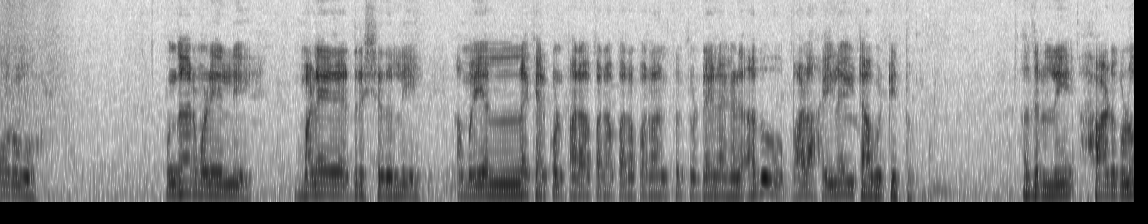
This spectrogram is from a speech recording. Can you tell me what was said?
ಅವರು ಮುಂಗಾರು ಮಳೆಯಲ್ಲಿ ಮಳೆ ದೃಶ್ಯದಲ್ಲಿ ಆ ಮೈಯೆಲ್ಲ ಕೆರ್ಕೊಂಡು ಪರ ಪರ ಪರ ಪರ ಅಂತ ಡೈಲಾಗ್ ಹೇಳಿ, ಅದು ಭಾಳ ಹೈಲೈಟ್ ಆಗಿಬಿಟ್ಟಿತ್ತು. ಅದರಲ್ಲಿ ಹಾಡುಗಳು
